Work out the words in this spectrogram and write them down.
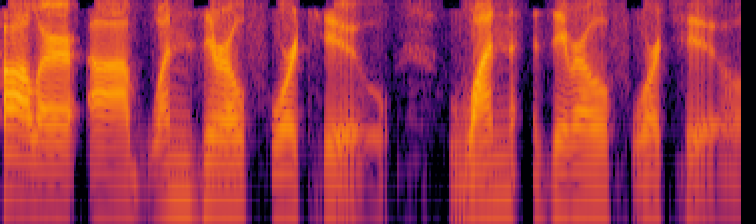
caller um, 1042. 1042.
